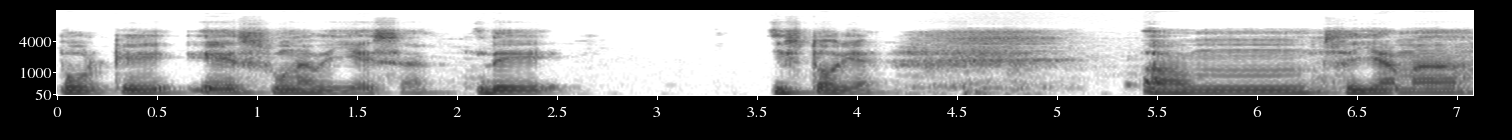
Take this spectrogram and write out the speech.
porque es una belleza de historia. Um, se llama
